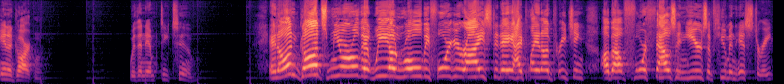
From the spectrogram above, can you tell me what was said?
in a garden with an empty tomb. And on God's mural that we unroll before your eyes today, I plan on preaching about 4,000 years of human history.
